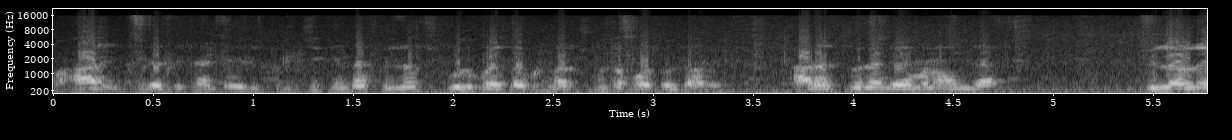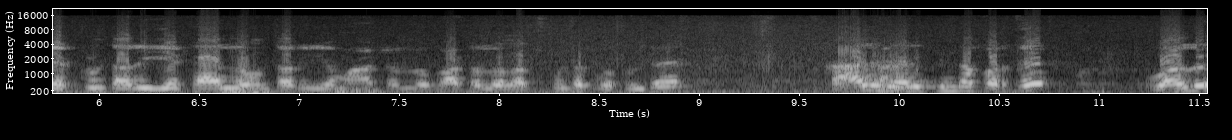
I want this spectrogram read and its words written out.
పహార్ ఇప్పుడు ఎందుకంటే ఇది బ్రిడ్జి కింద పిల్లలు స్కూల్ పోయేటప్పుడు నడుచుకుంటూ పోతుంటారు. ఆడ చూడండి ఏమైనా ఉందా? పిల్లలు ఎట్లుంటారు ఏ కాయల్లో ఉంటారు ఏ ఆటల్లో బాటల్లో నడుచుకుంటూ పోతుంటే కాలు గారి కింద పడితే వాళ్ళు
